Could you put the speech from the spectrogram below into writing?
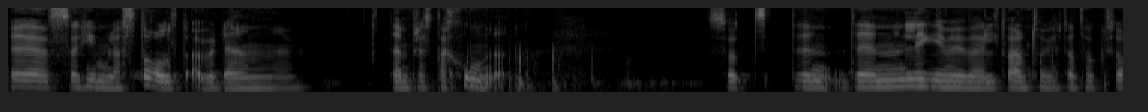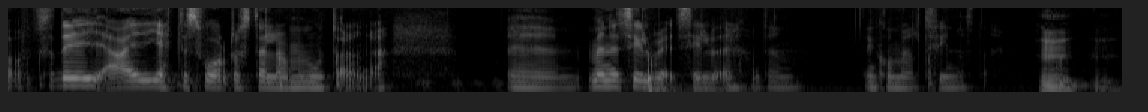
är så himla stolt över den, den prestationen. Så den, den ligger mig väldigt varmt om hjärtat också. Så det är, ja, jättesvårt att ställa dem emot varandra. Eh, men ett silver är ett silver och den, den kommer alltid finnas där. Mm.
